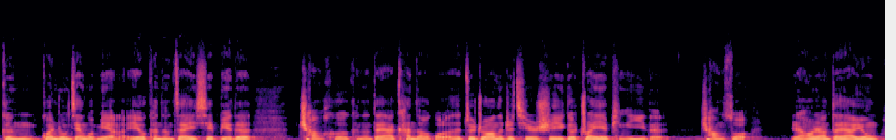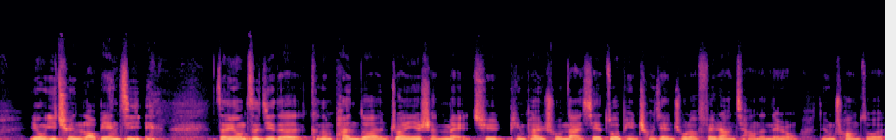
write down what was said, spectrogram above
跟观众见过面了，也有可能在一些别的场合可能大家看到过了。他最重要的，这其实是一个专业评议的场所。然后让大家用用一群老编辑，再用自己的可能判断、专业审美去评判出哪些作品呈现出了非常强的内容、内容创作。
